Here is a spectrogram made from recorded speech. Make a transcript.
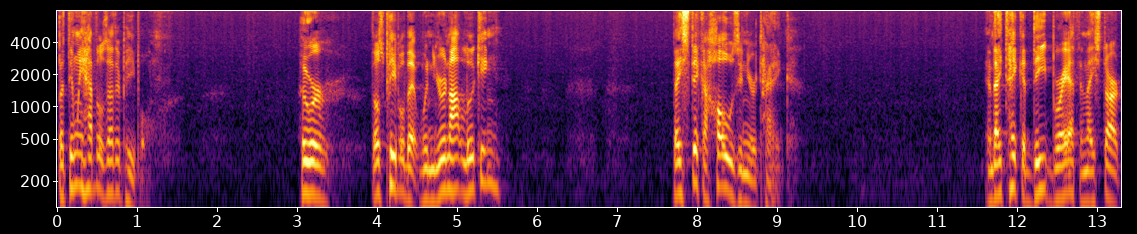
But then we have those other people who are those people that when you're not looking, they stick a hose in your tank. And they take a deep breath and they start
